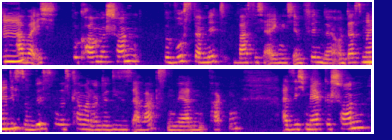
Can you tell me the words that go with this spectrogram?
Mhm. Aber ich bekomme schon bewusster mit, was ich eigentlich empfinde. Und das meinte mhm. ich so ein bisschen, das kann man unter dieses Erwachsenwerden packen. Also ich merke schon,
